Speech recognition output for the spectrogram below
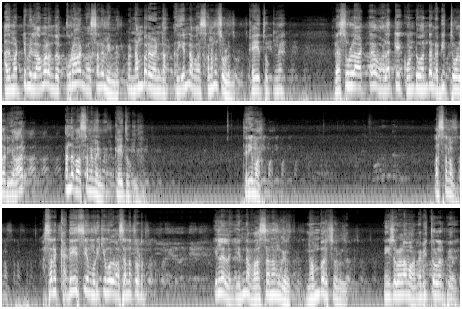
அது மட்டும் இல்லாமல் அந்த குரான் வசனம் என்ன? நம்பர் வேண்டாம். அது என்ன வசனம் சொல்லுங்க. கையை தூக்குங்க. ரசூல்லாட்ட வழக்கை கொண்டு வந்த நபித்தோழர் யார்? அந்த வசனம் என்ன கை தூக்கி. தெரியுமா? வசனம். வசனம் கடைசியா முடிக்கும் போது வசனத்தோட இல்ல இல்ல என்ன வசனம்ங்கிறது? நம்பர் சொல்லல. நீங்க சொல்லலாமா? நபித்தோழர் பேர்.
